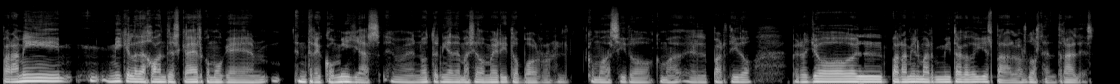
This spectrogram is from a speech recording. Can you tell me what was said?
Para mí, Mikel ha dejado antes caer como que, entre comillas, eh, no tenía demasiado mérito por cómo ha sido el partido, pero yo, para mí, el marmita que doy es para los dos centrales.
